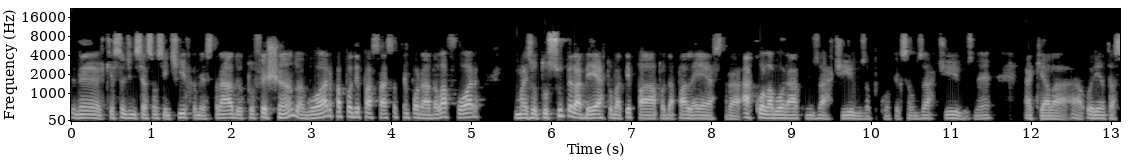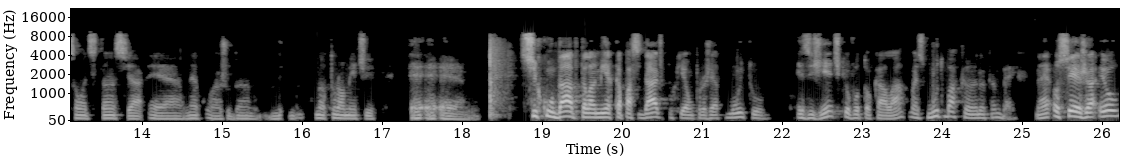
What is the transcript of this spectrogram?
é, né, questão de iniciação científica, mestrado, eu estou fechando agora para poder passar essa temporada lá fora, mas eu estou super aberto a bater papo, a dar palestra, a colaborar com os artigos, a confecção dos artigos, né? Aquela orientação à distância, é, né, ajudando, naturalmente, é, é, é, circundado pela minha capacidade, porque é um projeto muito exigente que eu vou tocar lá, mas muito bacana também. Né? Ou seja, eu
